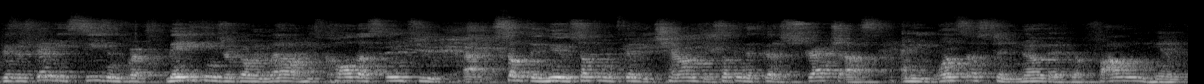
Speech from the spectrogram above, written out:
Because there's going to be seasons where maybe things are going well and He's called us into uh, something new, something that's going to be challenging, something that's going to stretch us. And He wants us to know that if we're following Him,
